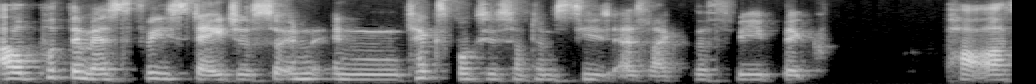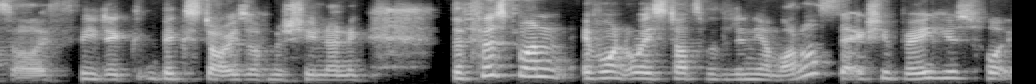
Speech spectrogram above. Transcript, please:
I'll put them as three stages. So in, in textbooks, you sometimes see it as like the three big parts or three big stories of machine learning. The first one, everyone always starts with linear models. They're actually very useful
